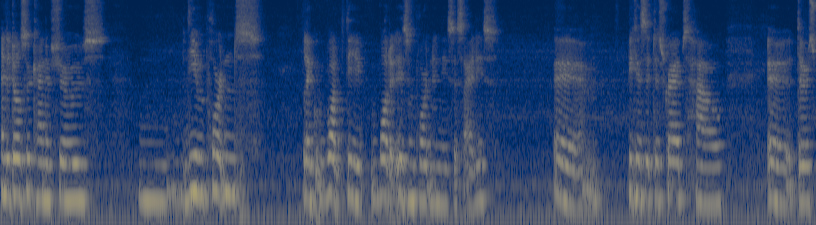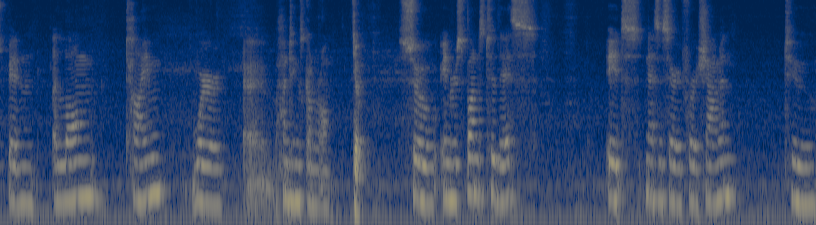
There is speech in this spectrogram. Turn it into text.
And it also kind of shows mm, the importance, like what the what is important in these societies, um, because it describes how uh, there's been a long time where uh, hunting's gone wrong. Yep. So in response to this, it's necessary for a shaman to,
